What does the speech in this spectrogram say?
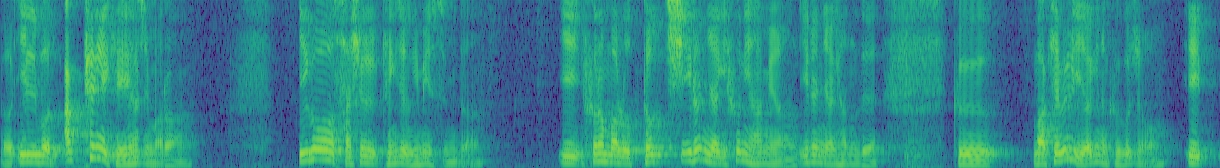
1번 어, 악평에 개의하지 마라. 이거 사실 굉장히 의미 있습니다. 이 흔한 말로 덕치 이런 이야기 흔히 하면 이런 이야기 하는데 그 마키아벨리 이야기는 그거죠. 이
